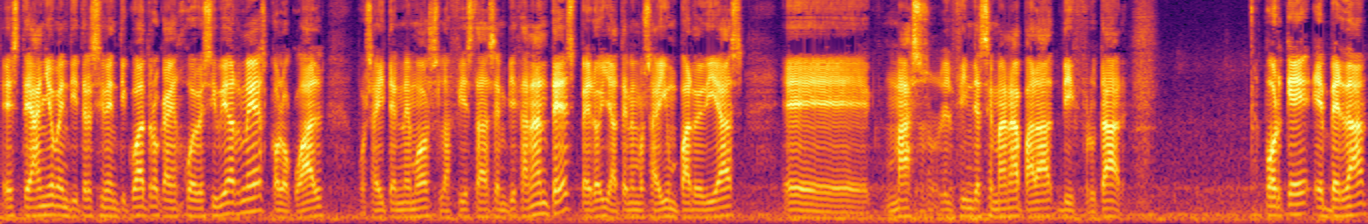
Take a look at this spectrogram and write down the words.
este año 23 y 24 caen jueves y viernes, con lo cual, pues ahí tenemos, las fiestas empiezan antes, pero ya tenemos ahí un par de días eh, más el fin de semana para disfrutar. Porque es verdad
